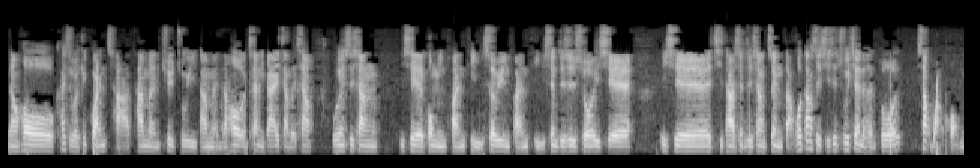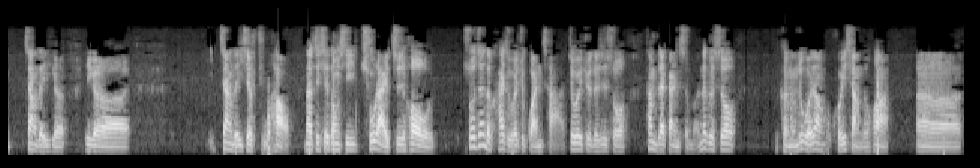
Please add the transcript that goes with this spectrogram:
然后开始会去观察他们，去注意他们，然后像你刚才讲的，像无论是像一些公民团体、社运团体，甚至是说一些一些其他，甚至像政党，或当时其实出现了很多像网红这样的一个一个这样的一些符号，那这些东西出来之后，说真的，开始会去观察，就会觉得是说他们在干什么。那个时候，可能如果让回想的话，呃。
